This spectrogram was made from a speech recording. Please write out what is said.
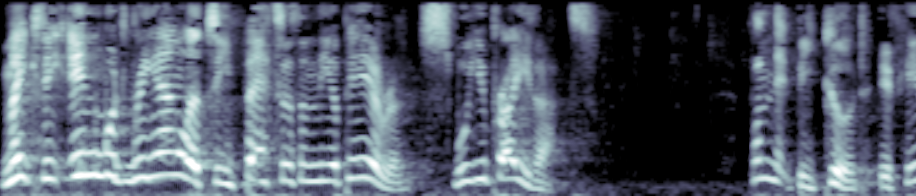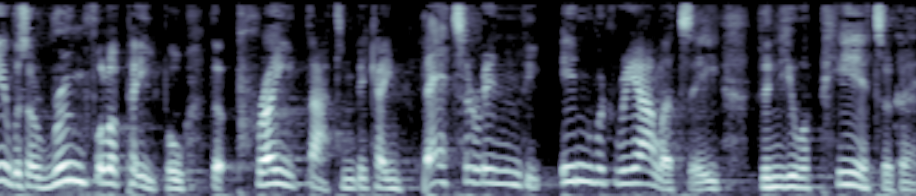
Make the inward reality better than the appearance. Will you pray that? Wouldn't it be good if here was a room full of people that prayed that and became better in the inward reality than you appear to be?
